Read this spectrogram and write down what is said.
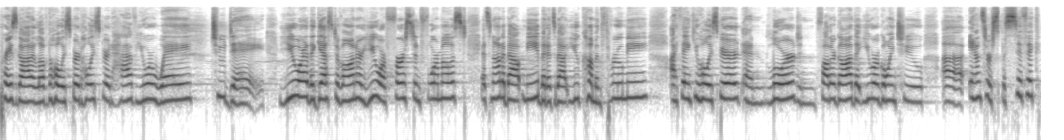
praise God. I love the Holy Spirit. Holy Spirit, have your way today. You are the guest of honor. You are first and foremost. It's not about me, but it's about you coming through me. I thank you, Holy Spirit and Lord and Father God, that you are going to uh, answer specific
